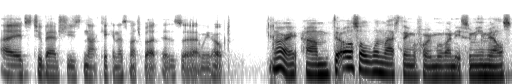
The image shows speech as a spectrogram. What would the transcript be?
uh, it's too bad she's not kicking as much butt as uh, we'd hoped. All right. Um, there also one last thing before we move on to some emails.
